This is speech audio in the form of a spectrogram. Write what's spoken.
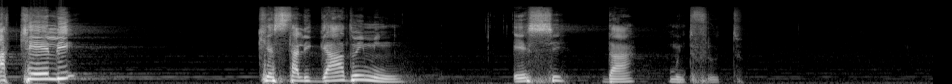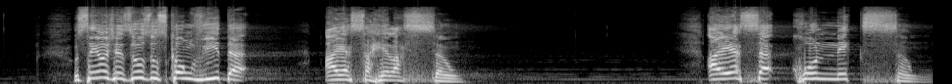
Aquele que está ligado em mim, esse dá muito fruto. O Senhor Jesus nos convida a essa relação a essa conexão.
